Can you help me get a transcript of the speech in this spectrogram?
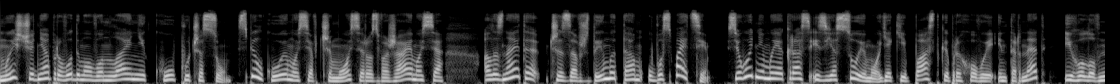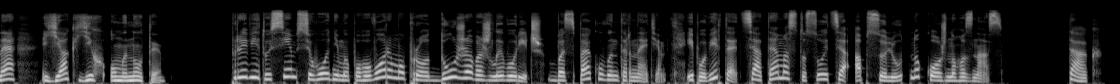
Ми щодня проводимо в онлайні купу часу, спілкуємося, вчимося, розважаємося. Але знаєте, чи завжди ми там у безпеці? Сьогодні ми якраз і з'ясуємо, які пастки приховує інтернет, і головне, як їх оминути. Привіт усім! Сьогодні ми поговоримо про дуже важливу річ безпеку в інтернеті. І повірте, ця тема стосується абсолютно кожного з нас. Так,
